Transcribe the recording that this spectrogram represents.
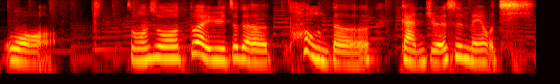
我。怎么说？对于这个痛的感觉是没有期、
